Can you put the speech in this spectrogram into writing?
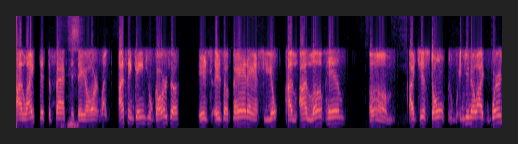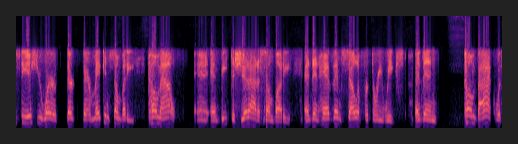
I like that the fact that they are like. I think Angel Garza is is a badass heel. I I love him. Um, I just don't. You know, I where's the issue where they're they're making somebody come out and, and beat the shit out of somebody, and then have them sell it for three weeks, and then come back with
